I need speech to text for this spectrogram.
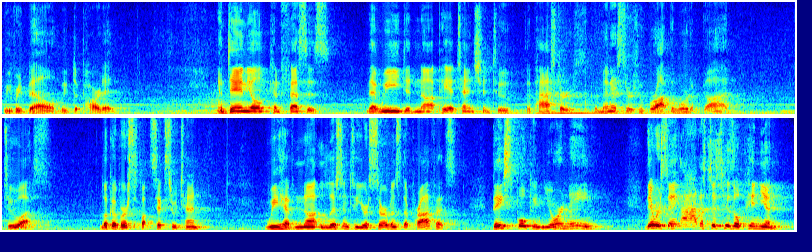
we've rebelled, we've departed. And Daniel confesses that we did not pay attention to the pastors, the ministers who brought the word of God to us. Look at verse 6 through 10. We have not listened to your servants, the prophets. They spoke in your name. They were saying, ah, that's just his opinion.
